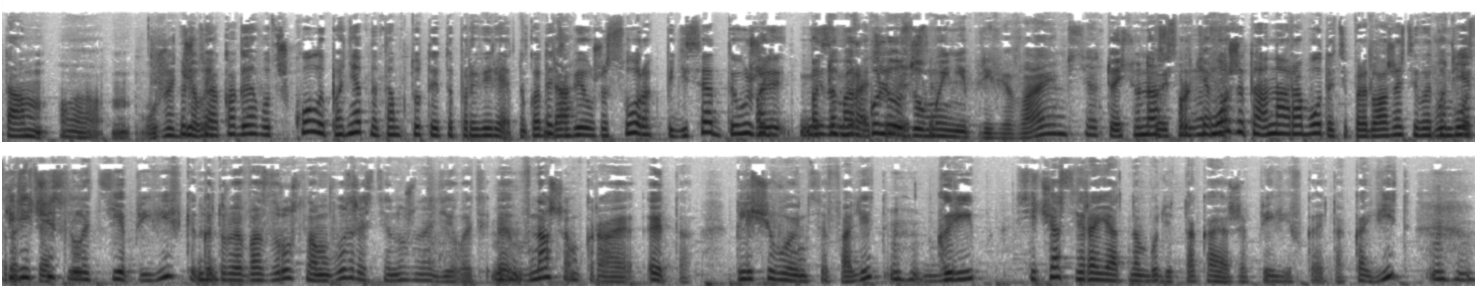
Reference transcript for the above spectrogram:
там уже Слушайте, делать... а когда вот школы, понятно, там кто-то это проверяет, но когда да тебе уже 40-50, ты уже по, не по туберкулезу мы не прививаемся. То есть у нас То есть против... может она работать и продолжать и в этом вот возрасте? я перечислила те прививки, которые в взрослом возрасте нужно делать. mm В нашем крае это клещевой энцефалит, mm грипп, Сейчас, вероятно, будет такая же прививка, это ковид, угу.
